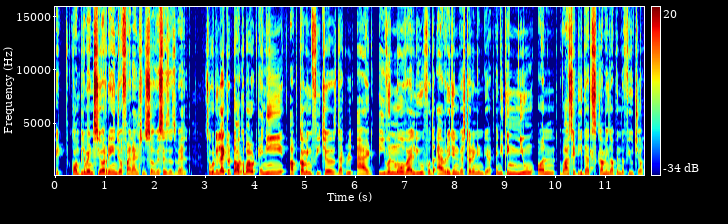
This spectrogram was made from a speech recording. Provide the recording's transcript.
it complements your range of financial services as well. So would you like to talk about any upcoming features that will add even more value for the average investor in India? Anything new on Varsity that's coming up in the future?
